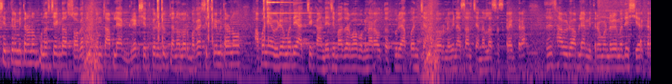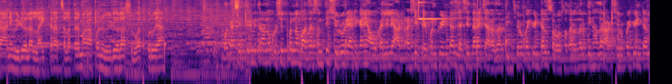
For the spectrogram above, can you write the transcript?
शेतकरी मित्रांनो पुनश्च एकदा स्वागत आहे तुमचं आपल्या ग्रेट शेतकरी यूट्यूब चॅनलवर बघा शेतकरी मित्रांनो आपण या व्हिडिओमध्ये आजचे कांद्याचे बाजारभाव बघणार आहोत. तत्पूर्वी आपण चॅनलवर नवीन असाल चॅनलला सबस्क्राईब करा. तसेच हा व्हिडिओ आपल्या मित्रमंडळीमध्ये शेअर करा आणि व्हिडिओला लाईक करा. चला तर मग आपण व्हिडिओला सुरुवात करूया. बघा शेतकरी मित्रांनो कृषी उत्पन्न बाजार समिती शिरूर या ठिकाणी अवकालेले अठराशे त्रेपन्न क्विंटल जास्तीत दर आहे चार हजार तीनशे रुपये क्विंटल सर्वसाधारण दर तीन हजार आठशे रुपये क्विंटल.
